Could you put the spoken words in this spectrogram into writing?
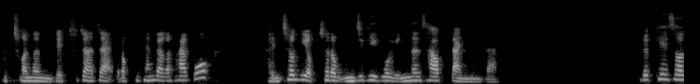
부처는 이제 투자자 이렇게 생각을 하고 벤처기업처럼 움직이고 있는 사업단입니다. 이렇게 해서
